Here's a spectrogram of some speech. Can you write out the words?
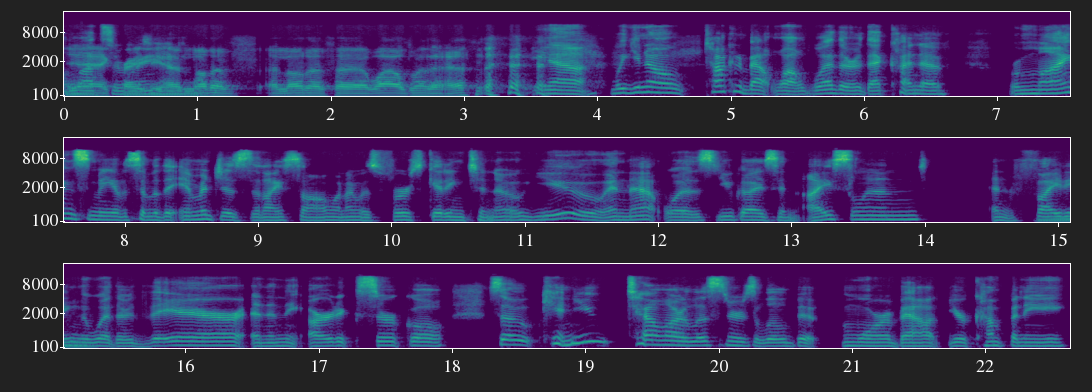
yeah, lots crazy. Had a lot of a lot of uh, wild weather. Huh? yeah. Well, you know, talking about wild weather, that kind of reminds me of some of the images that I saw when I was first getting to know you, and that was you guys in Iceland and fighting mm. the weather there and in the Arctic Circle. So, can you tell our listeners a little bit more about your company?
